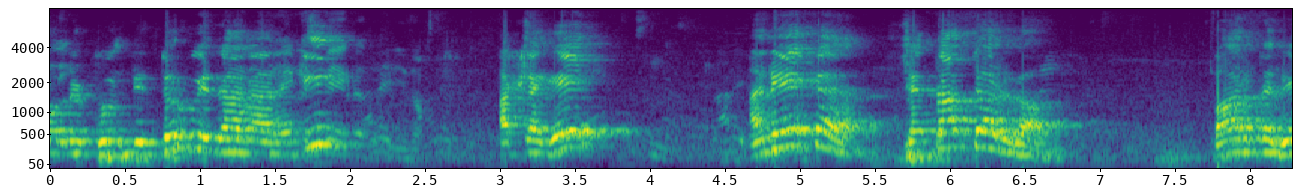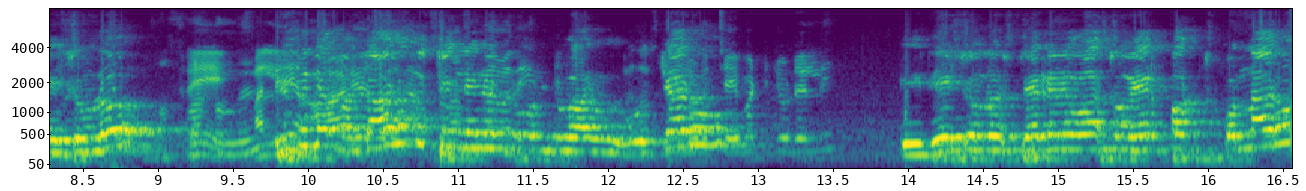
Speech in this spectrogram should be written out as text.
ఉన్నటువంటి దుర్విధానానికి అట్లాగే అనేక శతాబ్దాలుగా భారతదేశంలో వివిధ మతాలకు చెందినటువంటి వారు వచ్చారు. చేపట్టి చూడండి ఈ దేశంలో స్థిర నివాసం ఏర్పరచుకున్నారు.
